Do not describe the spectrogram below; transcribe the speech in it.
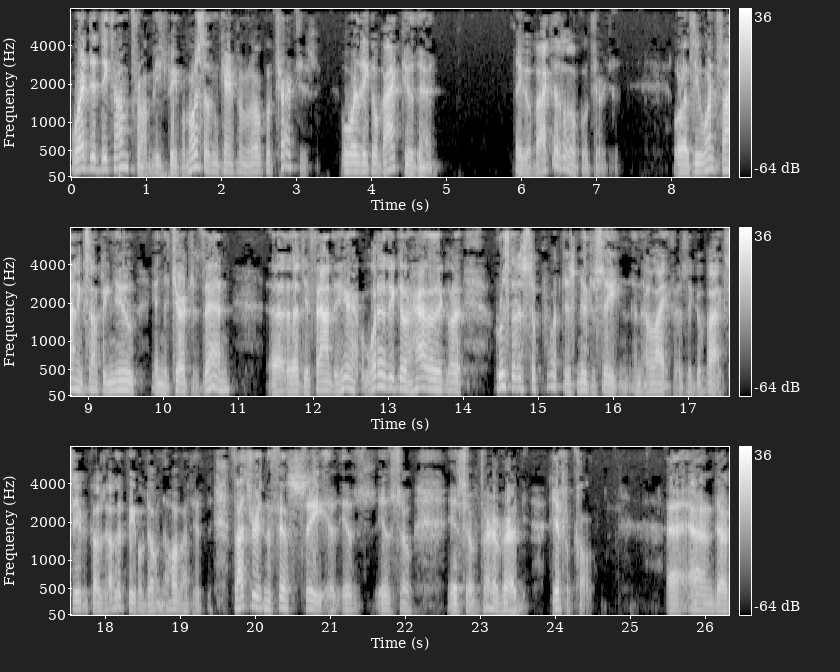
where did they come from, these people? Most of them came from local churches. Well, where do they go back to then? They go back to the local churches. Well, if they weren't finding something new in the churches then, uh, that they found here, what are they going, how are they going to Who's going to support this new decision in their life as they go back? See, because other people don't know about this. That's the reason the fifth C is is so is so very very difficult. Uh, and uh,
